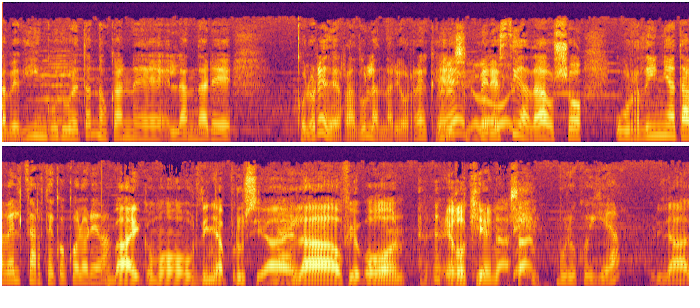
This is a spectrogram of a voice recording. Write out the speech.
Eta begi inguruetan daukan eh, landare kolore ederra du landare horrek, eh? Berezia da, bai. Berezia da, oso urdina eta beltzarteko kolore da. Bai, como urdina Prusia, Bai. da ofiopogon, egokiena, san. Buruko igea. Hori da,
